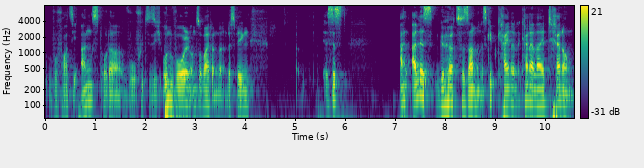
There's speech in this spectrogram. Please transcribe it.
wovor hat sie Angst oder wo fühlt sie sich unwohl und so weiter. Und deswegen, es ist, alles gehört zusammen. Es gibt keine, keinerlei Trennung.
